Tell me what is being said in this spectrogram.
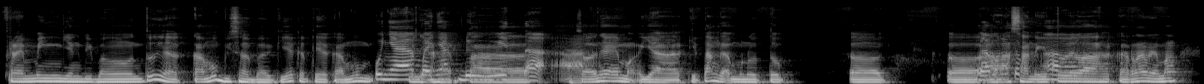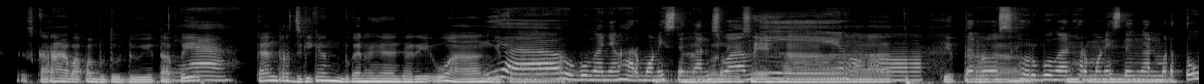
framing yang dibangun tuh ya kamu bisa bahagia ketika kamu punya, punya banyak harta. duit ah. Soalnya emang ya kita nggak menutup eh, eh, Nggak alasan menutup, itulah karena memang sekarang apa apa butuh duit tapi ya. kan rezeki kan bukan hanya dari uang gitu. Iya, hubungan yang harmonis dengan Harmonis, suami, sehat, heeh. Kita terus hubungan harmonis dengan mertua,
